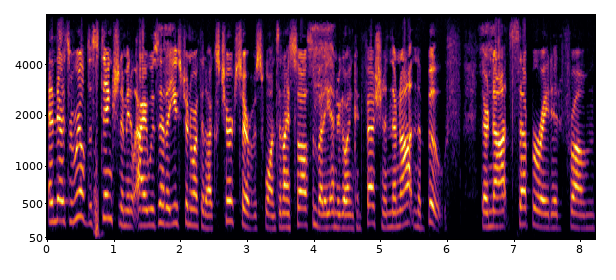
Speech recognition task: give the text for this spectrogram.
and there's a real distinction. I mean, I was at a Eastern Orthodox church service once, and I saw somebody undergoing confession, and they're not in a booth. They're not separated from.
